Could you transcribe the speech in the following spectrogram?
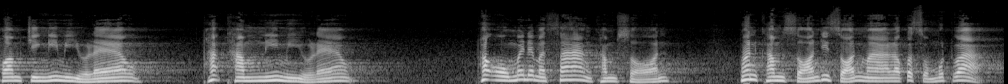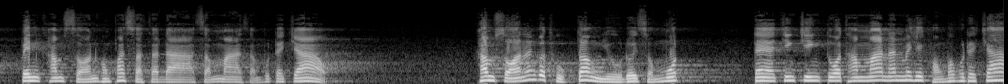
ความจริงนี้มีอยู่แล้ว พระธรรมนี้มีอยู่แล้ว พระองค์ไม่ได้มาสร้างคำสอนเพราะคำสอนที่สอนมาเราก็สมมุติว่าเป็นคำสอนของพระศาสดาสัมมาสัมพุทธเจ้าคำสอนนั้นก็ถูกต้องอยู่โดยสมมุติ แต่จริง ๆ ตัวธรรมะนั้นไม่ใช่ของพระพุทธเจ้า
